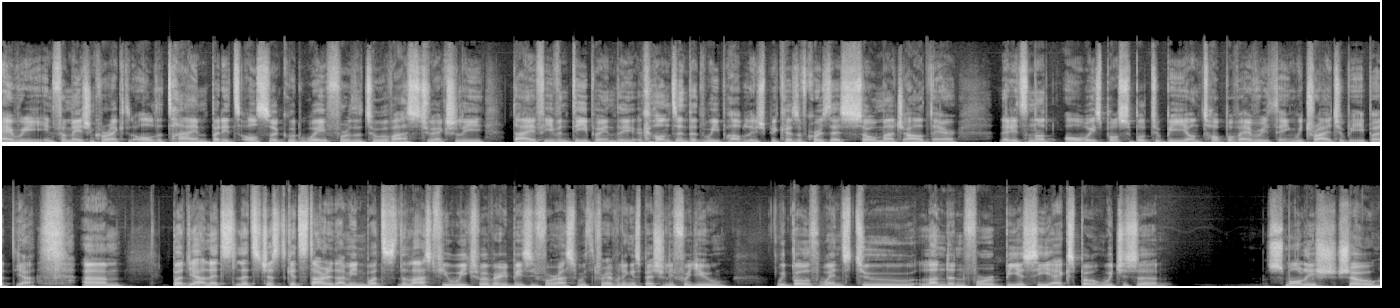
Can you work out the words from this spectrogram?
every information corrected all the time. But it's also a good way for the two of us to actually dive even deeper in the content that we publish, because of course there's so much out there that it's not always possible to be on top of everything. We try to be, but yeah. Um, but yeah, let's let's just get started. I mean, what's the last few weeks were very busy for us with traveling, especially for you. We both went to London for BSC Expo, which is a smallish show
